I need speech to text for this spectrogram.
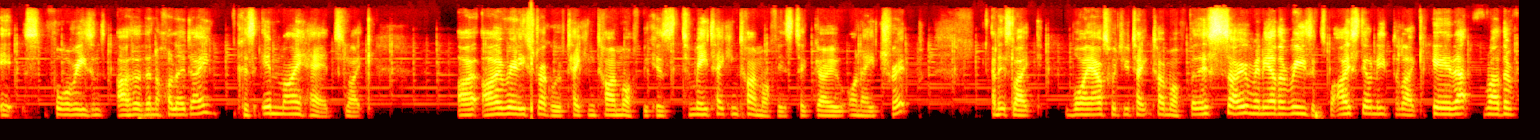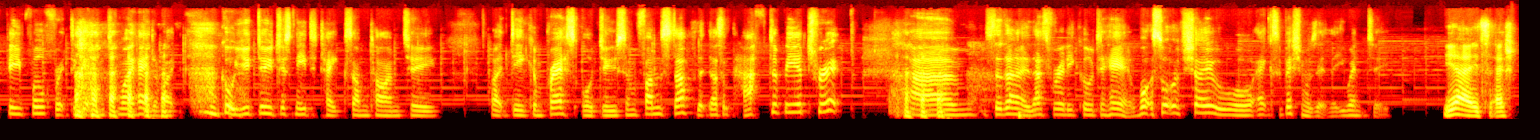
it's for reasons other than a holiday because in my head like I, I really struggle with taking time off because to me taking time off is to go on a trip. And it's like why else would you take time off? But there's so many other reasons but i still need to like hear that from other people for it to get into my head. Of like cool you do just need to take some time to like decompress or do some fun stuff that doesn't have to be a trip. Um so no that's really cool to hear. What sort of show or exhibition was it that you went to? Yeah it's actually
